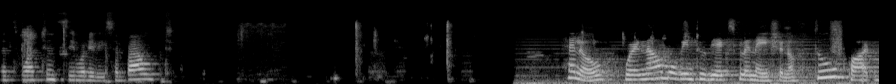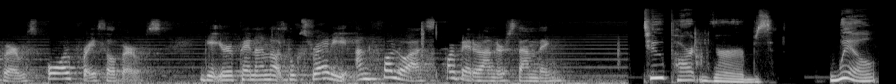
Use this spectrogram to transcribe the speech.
Let's watch and see what it is about. Hello, we're now moving to the explanation of two-part verbs or phrasal verbs. Get your pen and notebooks ready and follow us for better understanding. Two part verbs. Will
